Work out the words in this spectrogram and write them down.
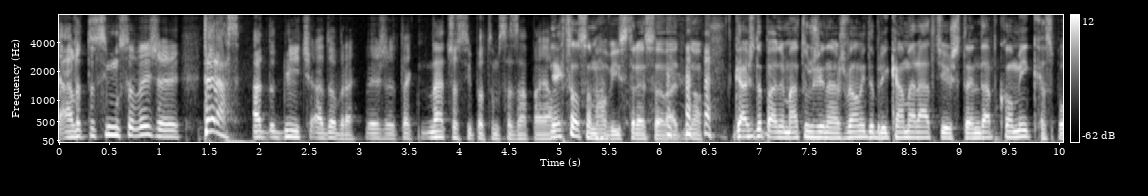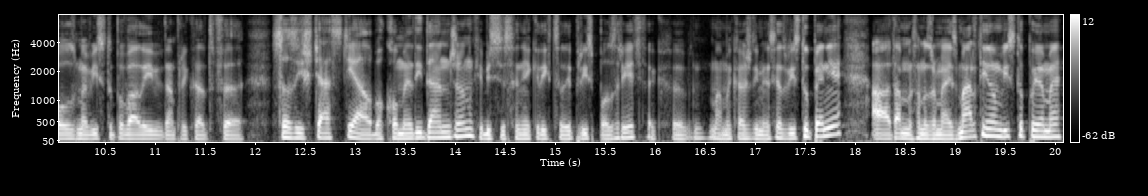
Ale to si musel, vieš, že teraz! A nič, a dobre, vieš, že tak na čo si potom sa zapájal? Nechcel som ho vystresovať, no. Každopádne Matúš je náš veľmi dobrý kamarát, tiež stand-up komik. Spolu sme vystupovali napríklad v Slzy šťastia alebo Comedy Dungeon, keby ste sa niekedy chceli prísť pozrieť, tak e, máme každý mesiac vystúpenie. A tam samozrejme aj s Martinom vystupujeme.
